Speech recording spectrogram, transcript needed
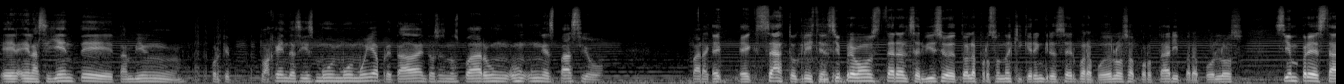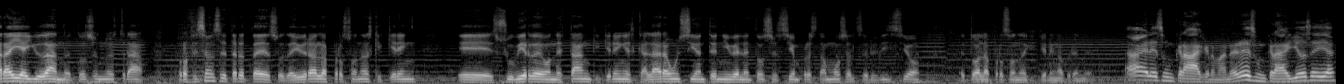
en, en, la siguiente también, porque tu agenda sí es muy, muy, muy apretada, entonces nos pueda dar un, un, un espacio para que... Exacto, Cristian. Siempre vamos a estar al servicio de todas las personas que quieren crecer para poderlos aportar y para poderlos siempre estar ahí ayudando. Entonces nuestra profesión se trata de eso, de ayudar a las personas que quieren eh, subir de donde están, que quieren escalar a un siguiente nivel. Entonces siempre estamos al servicio de todas las personas que quieren aprender. Ah, eres un crack, hermano, eres un crack. Yo sé ya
